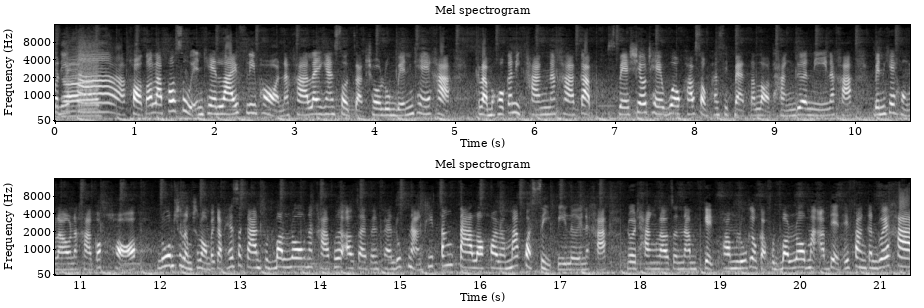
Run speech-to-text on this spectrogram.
สวัสดีค่ะ ขอต้อนรับเข้าสู่ NK Live Report นะคะ รายงานสดจากโชว์รูมเบนซ์เคค่ะ กลับมาพบกันอีกครั้งนะคะกับ Special Tape World Cup 2018 ตลอดทั้งเดือนนี้นะคะ เบนซ์เคของเรานะคะ ก็ขอร่วมเฉลิมฉลองไปกับเทศกาลฟุตบอลโลกนะคะ เพื่อเอาใจแฟนๆ ลูกหนังที่ตั้งตารอคอยมามากกว่า 4 ปีเลยนะคะ โดยทางเราจะนำเกร็ดความรู้เกี่ยวกับฟุตบอลโลกมาอัปเดตให้ฟังกันด้วยค่ะ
